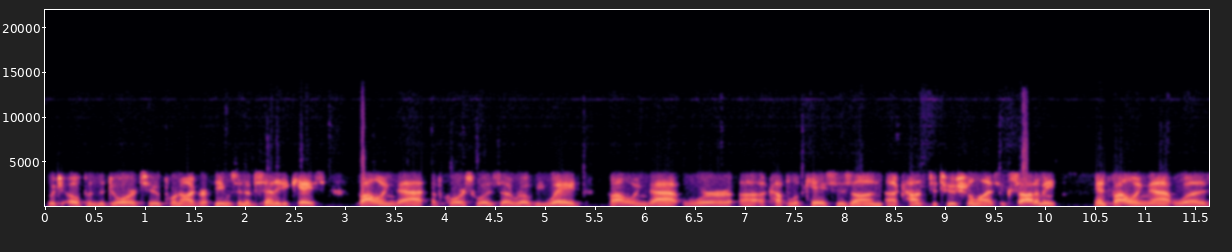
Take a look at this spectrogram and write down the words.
which opened the door to pornography. It was an obscenity case. Following that, of course, was uh, Roe v. Wade. Following that were uh, a couple of cases on uh, constitutionalizing sodomy and following that was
